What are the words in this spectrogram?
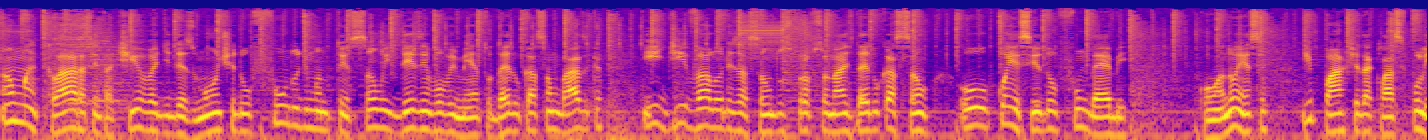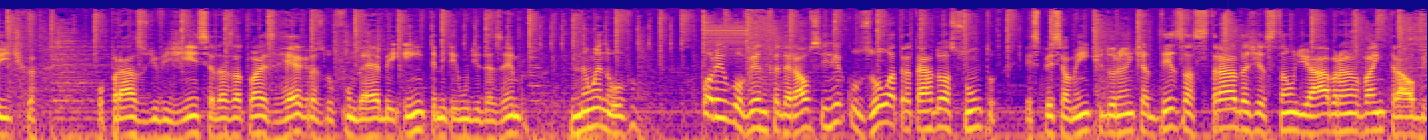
há uma clara tentativa de desmonte do Fundo de Manutenção e Desenvolvimento da Educação Básica e de valorização dos profissionais da educação, o conhecido Fundeb, com anuência de parte da classe política. O prazo de vigência das atuais regras do Fundeb em 31 de dezembro não é novo. Porém, o governo federal se recusou a tratar do assunto, especialmente durante a desastrada gestão de Abraham Weintraub.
